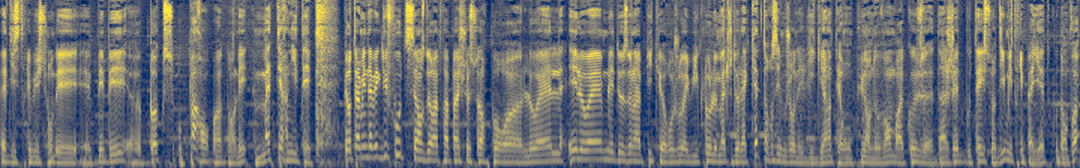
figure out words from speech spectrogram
la distribution des bébés euh, box aux parents hein, dans les maternités. Puis on termine avec du foot. Séance de rattrapage ce soir pour euh, l'OL et l'OM. Les deux Olympiques rejouent à huis clos le match de la 14e journée de Ligue 1 interrompu en novembre à cause d'un jet de bouteille sur Dimitri Payet. Coup d'envoi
